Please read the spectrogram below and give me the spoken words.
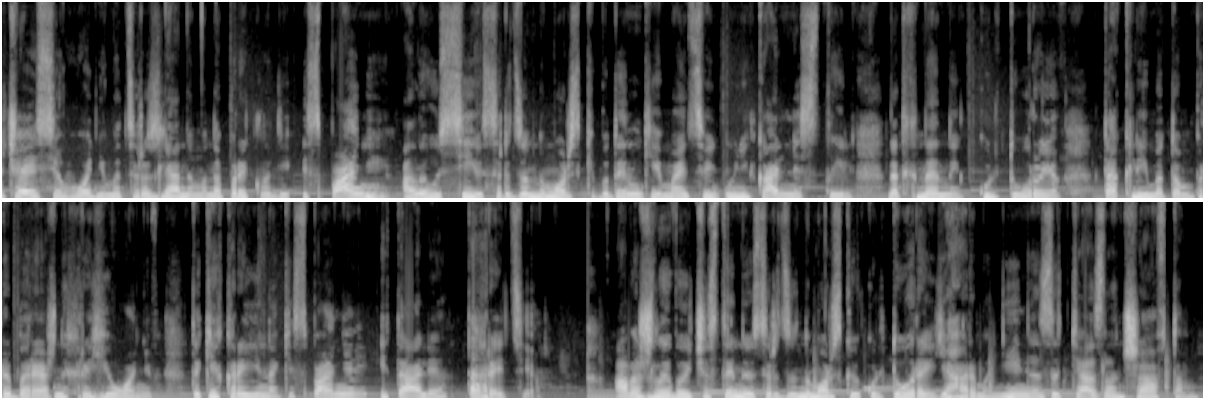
Хоча і сьогодні ми це розглянемо на прикладі Іспанії, але усі середземноморські будинки мають свій унікальний стиль, натхнений культурою та кліматом прибережних регіонів, таких країн як Іспанія, Італія та Греція. А важливою частиною середземноморської культури є гармонійне життя з ландшафтом.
